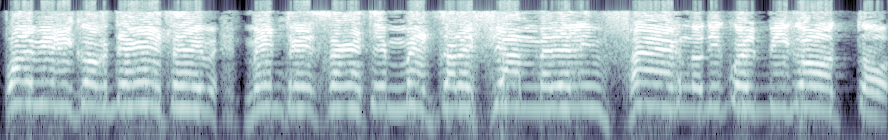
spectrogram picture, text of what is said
Poi vi ricorderete, mentre sarete in mezzo alle fiamme dell'inferno, di quel bigotto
